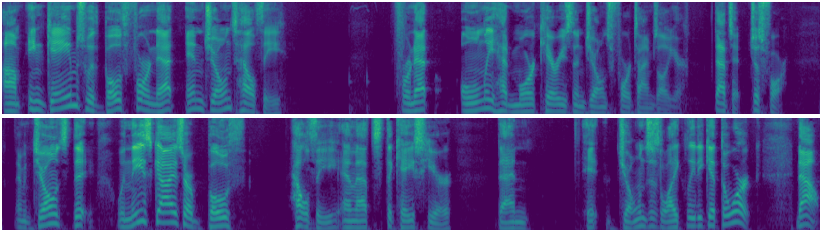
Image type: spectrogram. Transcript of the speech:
Um, in games with both Fournette and Jones healthy, Fournette only had more carries than Jones four times all year. That's it, just four. I mean, Jones, the, when these guys are both healthy, and that's the case here, then it, Jones is likely to get the work. Now,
